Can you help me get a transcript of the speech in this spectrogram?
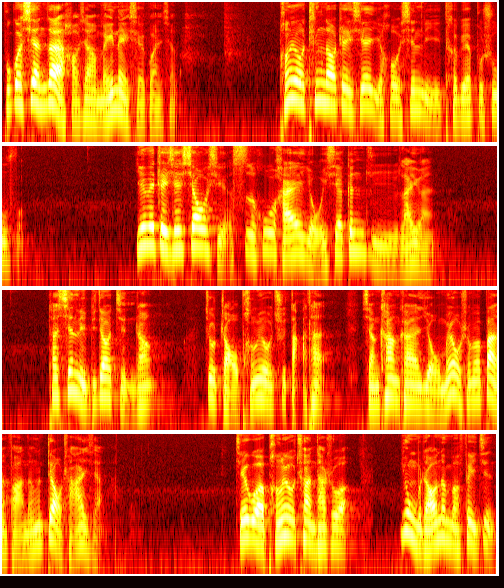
不过现在好像没那些关系了。朋友听到这些以后心里特别不舒服，因为这些消息似乎还有一些根据来源，他心里比较紧张。就找朋友去打探，想看看有没有什么办法能调查一下。结果朋友劝他说：“用不着那么费劲，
